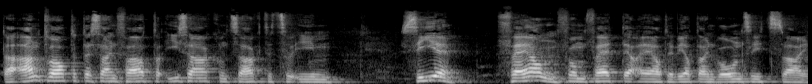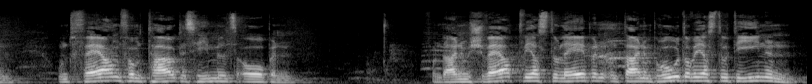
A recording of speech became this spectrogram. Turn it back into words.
Da antwortete sein Vater Isaac und sagte zu ihm, siehe, fern vom Fett der Erde wird dein Wohnsitz sein und fern vom Tau des Himmels oben. Von deinem Schwert wirst du leben und deinem Bruder wirst du dienen.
